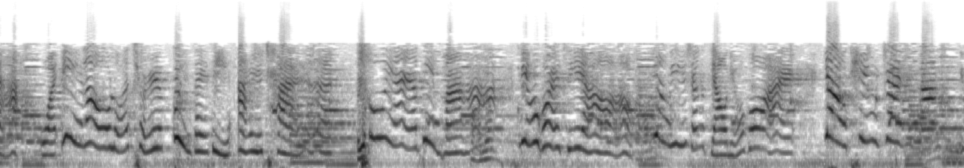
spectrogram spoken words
呀、我一搂罗裙儿跪在地哀颤，哎呀出言并马，牛怪叫，叫一声小牛怪。要听真呐、由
